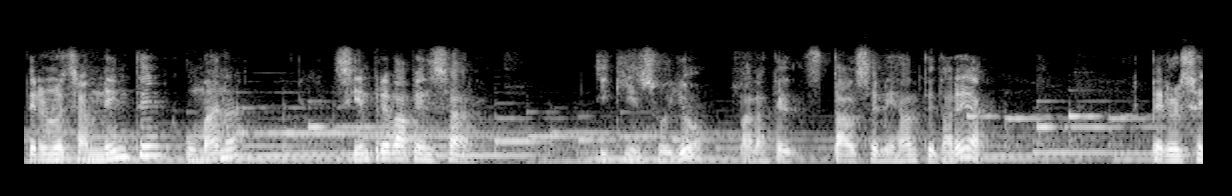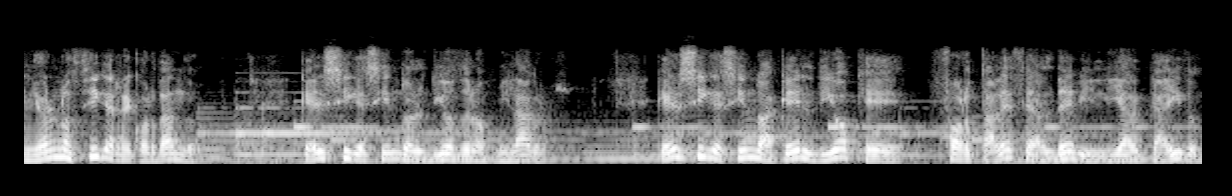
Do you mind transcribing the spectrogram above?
pero nuestra mente humana siempre va a pensar, ¿y quién soy yo para tal semejante tarea? Pero el Señor nos sigue recordando que Él sigue siendo el Dios de los milagros, que Él sigue siendo aquel Dios que fortalece al débil y al caído,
